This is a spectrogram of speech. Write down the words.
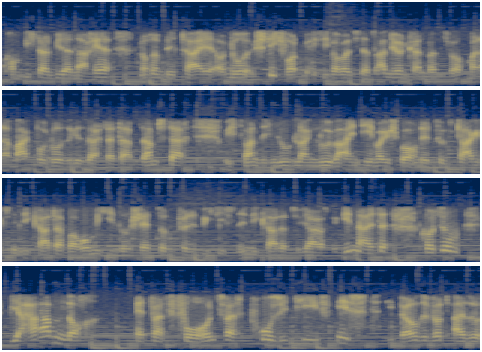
komme ich dann wieder nachher noch im Detail, auch nur stichwortmäßig, weil man sich das anhören kann, was ich auf meiner Marktprognose gesagt hatte am Samstag. Habe ich 20 Minuten lang nur über ein Thema gesprochen, den Fünf-Tages-Indikator, warum ich ihn so schätze und für den wichtigsten Indikator zu Jahresbeginn halte. Kurzum, wir haben noch etwas vor uns, was positiv ist. Die Börse wird also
